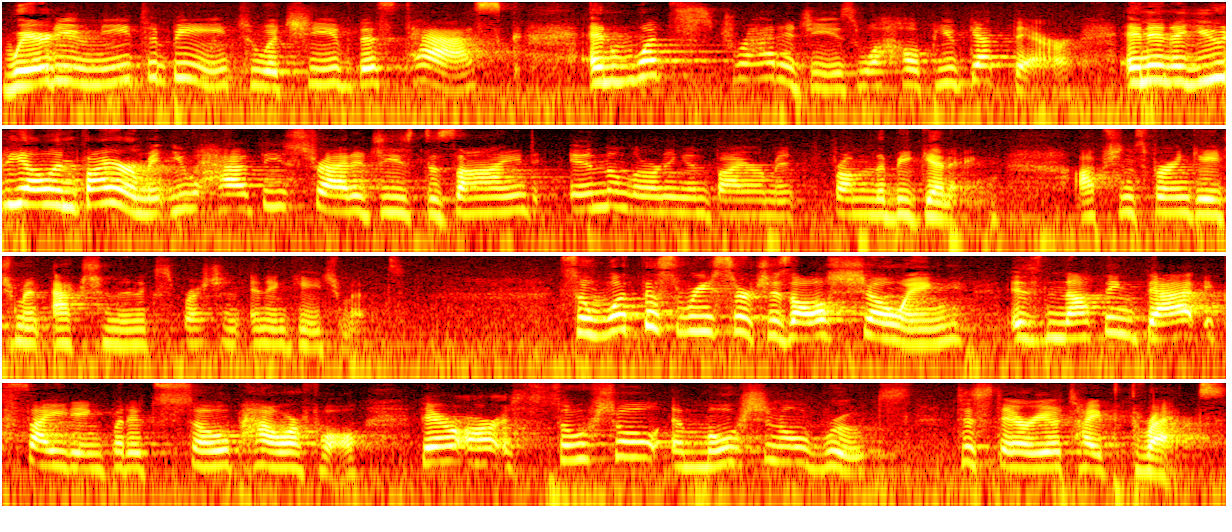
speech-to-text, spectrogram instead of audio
Where do you need to be to achieve this task? And what strategies will help you get there? And in a UDL environment, you have these strategies designed in the learning environment from the beginning options for engagement, action and expression, and engagement. So, what this research is all showing is nothing that exciting, but it's so powerful. There are social, emotional roots to stereotype threats.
